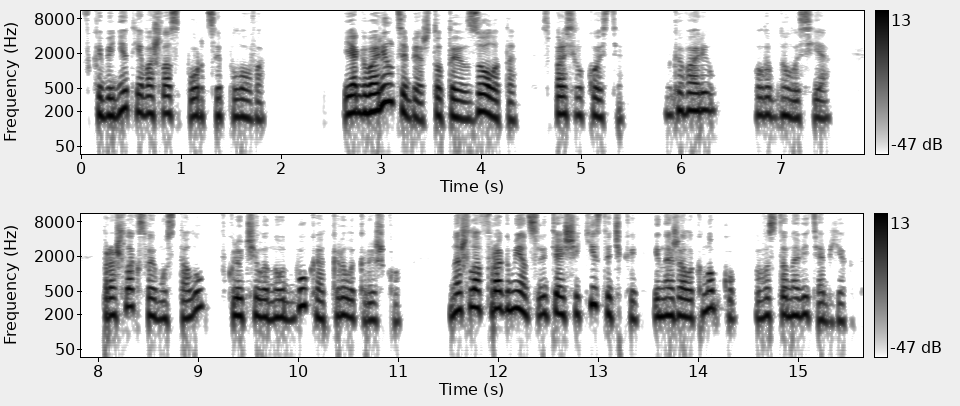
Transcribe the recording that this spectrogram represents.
В кабинет я вошла с порцией плова. — Я говорил тебе, что ты золото? — спросил Костя. — Говорил, — улыбнулась я. Прошла к своему столу, включила ноутбук и открыла крышку. Нашла фрагмент с летящей кисточкой и нажала кнопку «Восстановить объект».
